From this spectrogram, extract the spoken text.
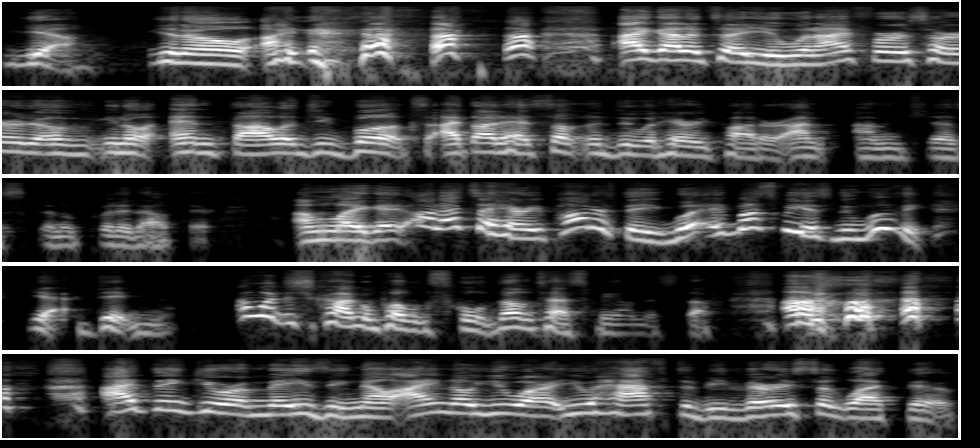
Yeah. You know, I I gotta tell you, when I first heard of you know anthology books, I thought it had something to do with Harry Potter. I'm I'm just gonna put it out there. I'm like, oh, that's a Harry Potter thing. Well, it must be his new movie. Yeah, didn't. I went to Chicago Public School. Don't test me on this stuff. I think you're amazing. Now I know you are. You have to be very selective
